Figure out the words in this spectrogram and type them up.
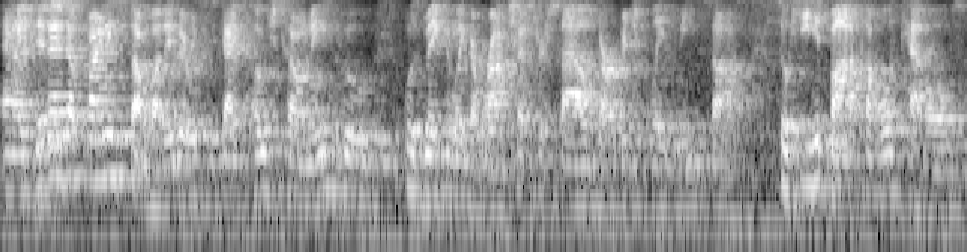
And I did end up finding somebody. There was this guy, Coach Tony, who was making like a Rochester style garbage plate meat sauce. So he had bought a couple of kettles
